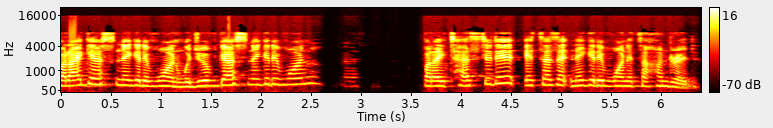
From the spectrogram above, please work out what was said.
but I guessed negative 1. Would you have guessed negative 1? But I tested it. It says at negative 1, it's 100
